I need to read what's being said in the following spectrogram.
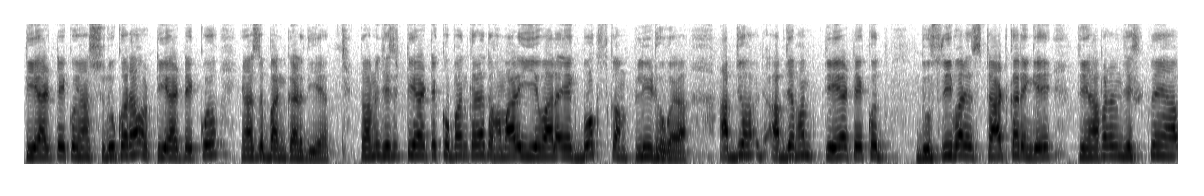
टी आर टेक को यहाँ शुरू करा और टी आर टेक को यहाँ से बंद कर दिया तो हमने जैसे टी आर टेक को बंद करा तो हमारे ये वाला एक बॉक्स कंप्लीट हो गया। अब जो, अब जब हम टी आर टेक को दूसरी बार स्टार्ट करेंगे तो यहाँ पर हम देख सकते हैं, यहाँ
